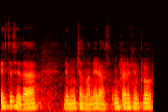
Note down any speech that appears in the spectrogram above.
Este se da de muchas maneras. Un claro ejemplo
